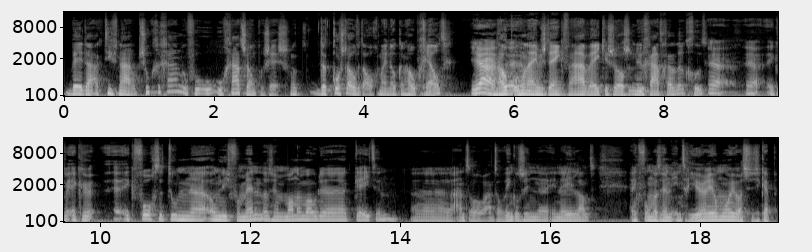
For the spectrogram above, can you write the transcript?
ben je daar actief naar op zoek gegaan? Of hoe, hoe gaat zo'n proces? Want dat kost over het algemeen ook een hoop geld. Ja, een hoop uh, ondernemers denken van, ah, weet je, zoals het nu gaat, gaat het ook goed. Ja, ja ik, ik, ik volgde toen uh, Only for Men, dat is een mannenmodeketen. Een aantal, aantal winkels in, in Nederland. En ik vond dat hun interieur heel mooi was. Dus ik heb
